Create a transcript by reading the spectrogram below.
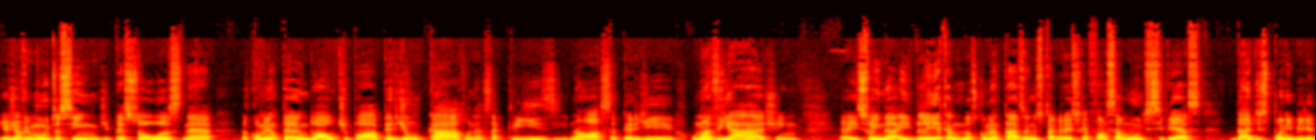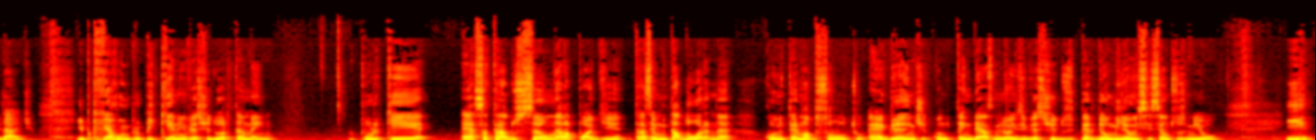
Eu já ouvi muito assim de pessoas, né, comentando algo tipo, ó, oh, perdi um carro nessa crise, nossa, perdi uma viagem. É, isso ainda, e leia até nos meus comentários no Instagram, isso reforça muito esse viés da disponibilidade. E por que é ruim para o pequeno investidor também? Porque essa tradução ela pode trazer muita dor, né? Quando o termo absoluto é grande, quando tem 10 milhões investidos e perdeu 1 milhão e 600 mil. E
